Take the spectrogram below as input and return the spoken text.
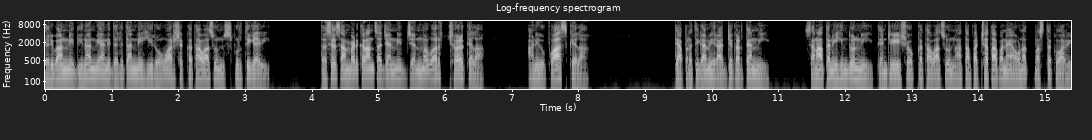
गरिबांनी दिनांनी आणि दलितांनी ही रोमहर्षक कथा वाचून स्फूर्ती घ्यावी. तसेच आंबेडकरांचा ज्यांनी जन्मभर छळ केला आणि उपवास केला त्या प्रतिगामी राज्यकर्त्यांनी सनातनी हिंदूंनी त्यांची ही शोककथा वाचून आता पश्चातापाने अवनत मस्तक व्हावे.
